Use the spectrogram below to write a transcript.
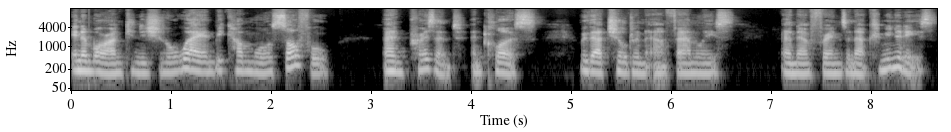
in a more unconditional way and become more soulful and present and close with our children, our families, and our friends and our communities.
